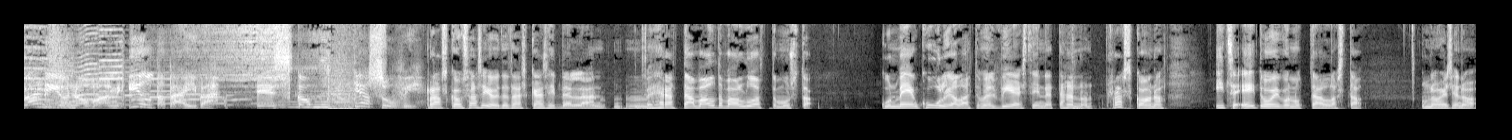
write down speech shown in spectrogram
Radio Novan iltapäivä. Esko ja Suvi. Raskausasioita tässä käsitellään. Herättää valtavaa luottamusta, kun meidän kuulija laittoi meille viestin, että hän on raskaana. Itse ei toivonut tällaista naisena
